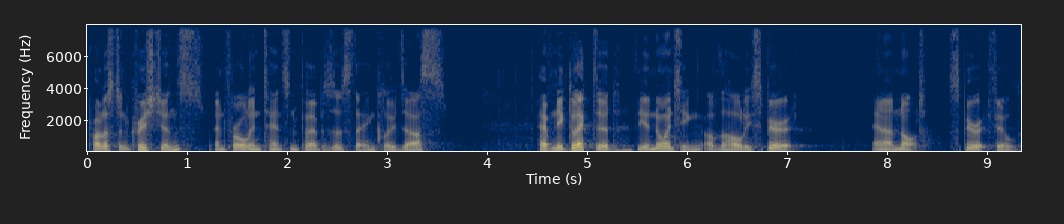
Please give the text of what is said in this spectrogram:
Protestant Christians, and for all intents and purposes that includes us, have neglected the anointing of the Holy Spirit and are not spirit filled.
